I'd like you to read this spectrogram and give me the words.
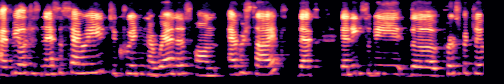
I feel it is necessary to create an awareness on every side that there needs to be the perspective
